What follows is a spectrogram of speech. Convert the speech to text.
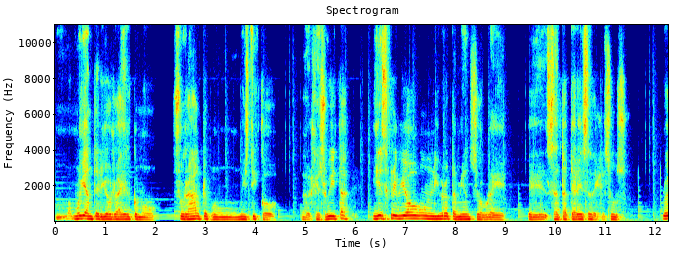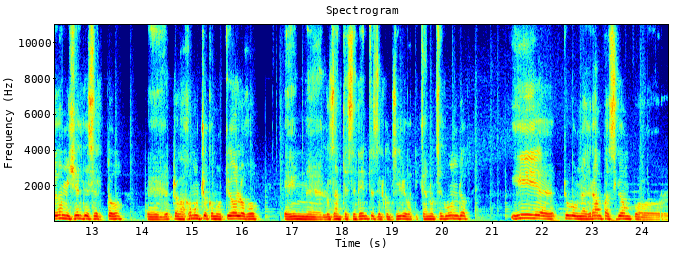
muy anterior a él, como Surán, que fue un místico eh, jesuita, y escribió un libro también sobre eh, Santa Teresa de Jesús. Luego Michel Desertot trabajó mucho como teólogo en los antecedentes del Concilio Vaticano II y eh, tuvo una gran pasión por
